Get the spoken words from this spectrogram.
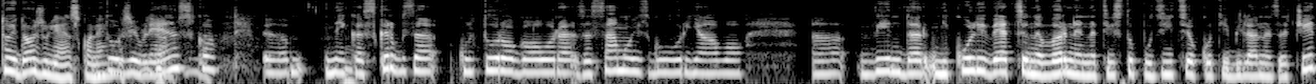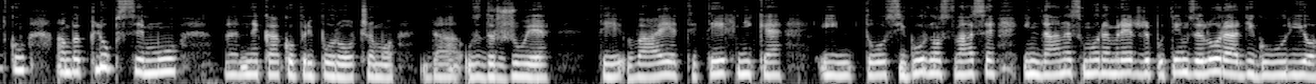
To je doživljensko, ne? Doživljensko, ja. neka skrb za kulturo govora, za samo izgovorjavo vendar nikoli več se ne vrne na tisto pozicijo, kot je bila na začetku, ampak kljub vsemu uh, nekako priporočamo, da vzdržuje te vaje, te tehnike in to sigurnost vase. In danes moram reči, da potem zelo radi govorijo,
